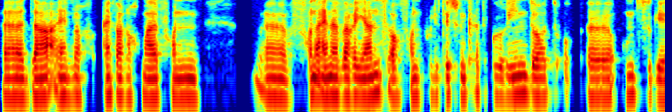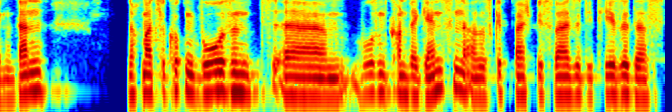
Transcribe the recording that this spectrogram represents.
äh, da einfach, einfach nochmal von, äh, von einer Varianz auch von politischen Kategorien dort äh, umzugehen. Und dann nochmal zu gucken, wo sind, ähm, wo sind Konvergenzen. Also es gibt beispielsweise die These, dass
